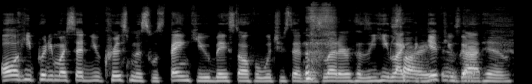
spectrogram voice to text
all he pretty much said to you Christmas was thank you based off of what you said in this letter because he liked Sorry, the gift you got that? him,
